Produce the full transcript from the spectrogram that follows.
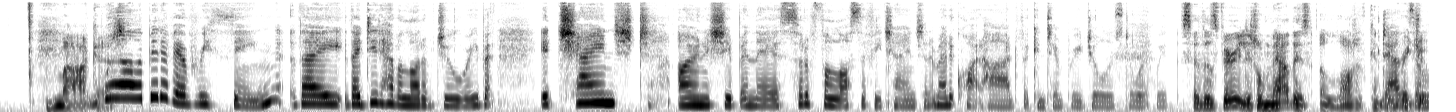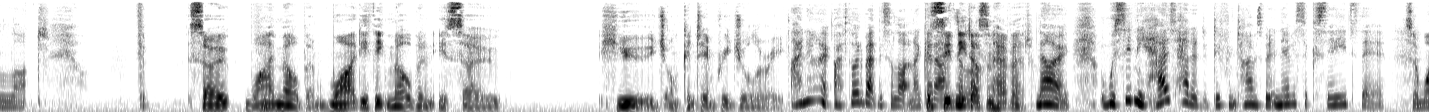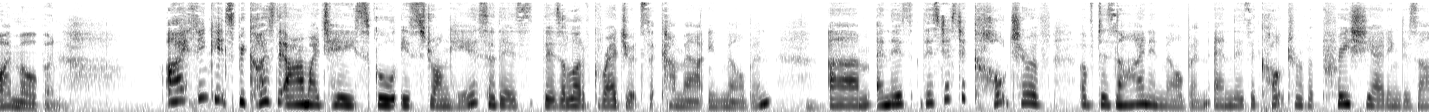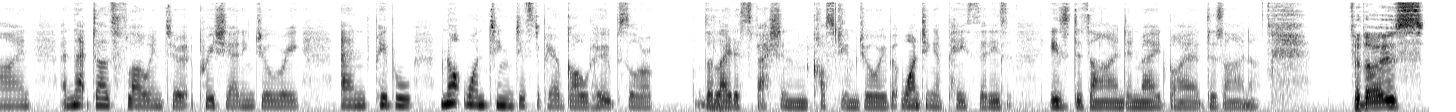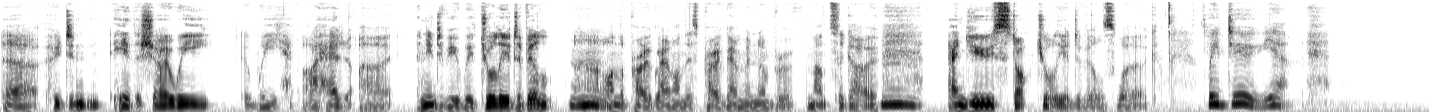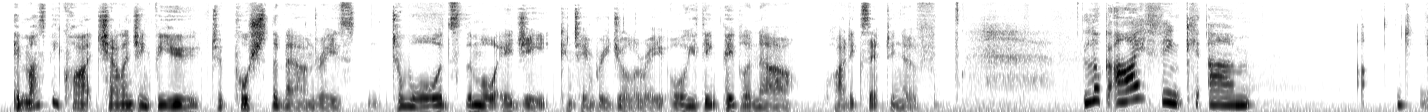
market. Well, a bit of everything. They they did have a lot of jewellery, but it changed ownership and their sort of philosophy changed, and it made it quite hard for contemporary jewellers to work with. so there's very little. Now there's a lot of contemporary. Now there's a lot. So why Melbourne? Why do you think Melbourne is so huge on contemporary jewellery? I know. I've thought about this a lot, and I get Sydney doesn't have it. No, well, Sydney has had it at different times, but it never succeeds there. So why Melbourne? I think it's because the RMIT school is strong here, so there's there's a lot of graduates that come out in Melbourne, um, and there's there's just a culture of of design in Melbourne, and there's a culture of appreciating design, and that does flow into appreciating jewellery, and people not wanting just a pair of gold hoops or the latest fashion costume jewellery, but wanting a piece that is is designed and made by a designer. For those uh, who didn't hear the show, we we I had uh, an interview with Julia Deville uh, on the program on this program a number of months ago, and you stock Julia Deville's work. We do, yeah. It must be quite challenging for you to push the boundaries towards the more edgy contemporary jewellery, or you think people are now quite accepting of Look, I think um,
